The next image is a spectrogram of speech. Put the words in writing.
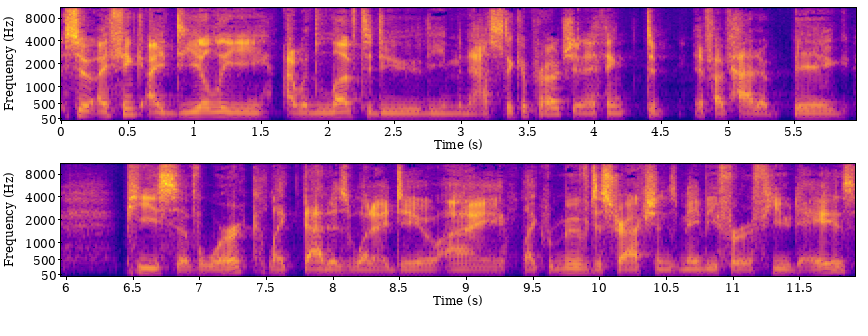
so I think ideally I would love to do the monastic approach, and I think to, if I've had a big piece of work, like that is what I do. I like remove distractions maybe for a few days.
